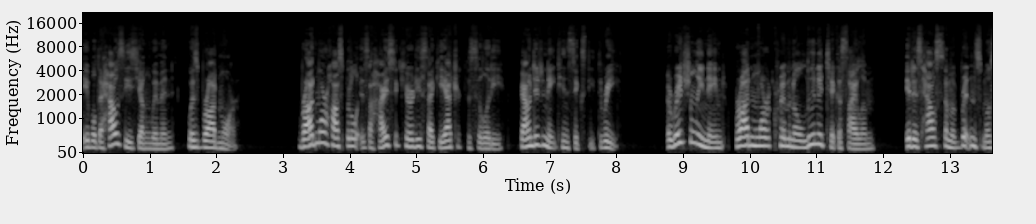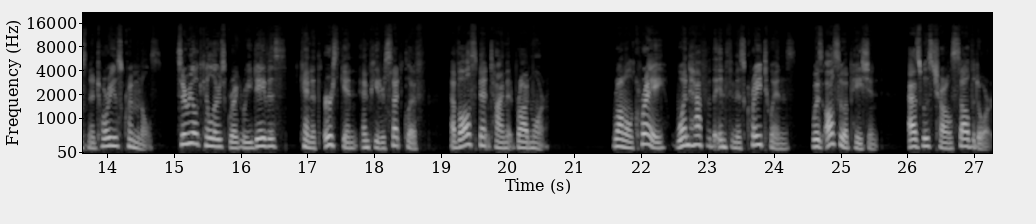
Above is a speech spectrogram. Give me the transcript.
able to house these young women was Broadmoor. Broadmoor Hospital is a high security psychiatric facility founded in 1863. Originally named Broadmoor Criminal Lunatic Asylum, it has housed some of Britain's most notorious criminals. Serial killers Gregory Davis, Kenneth Erskine, and Peter Sutcliffe have all spent time at Broadmoor. Ronald Kray, one half of the infamous Kray twins, was also a patient, as was Charles Salvador,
